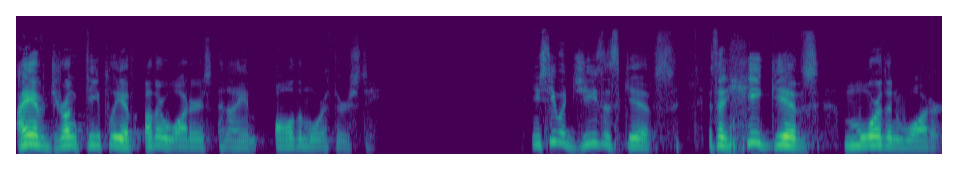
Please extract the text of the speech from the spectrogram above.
I have drunk deeply of other waters, and I am all the more thirsty. You see, what Jesus gives is that he gives more than water.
